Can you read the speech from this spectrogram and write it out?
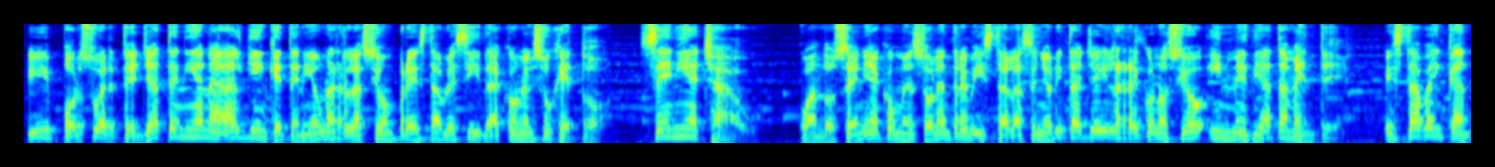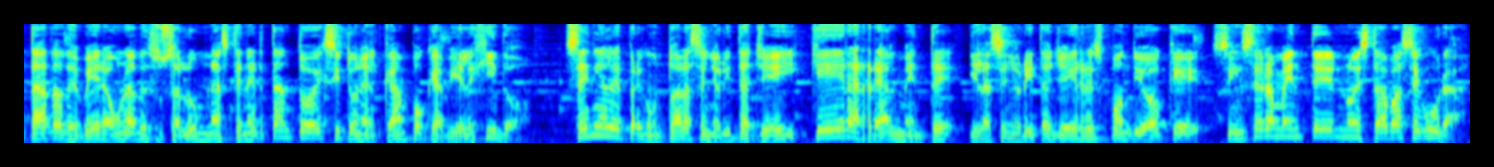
y por suerte ya tenían a alguien que tenía una relación preestablecida con el sujeto, Senia Chao. Cuando Senia comenzó la entrevista, la señorita Jay la reconoció inmediatamente. Estaba encantada de ver a una de sus alumnas tener tanto éxito en el campo que había elegido. Senia le preguntó a la señorita Jay qué era realmente y la señorita Jay respondió que, sinceramente, no estaba segura.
